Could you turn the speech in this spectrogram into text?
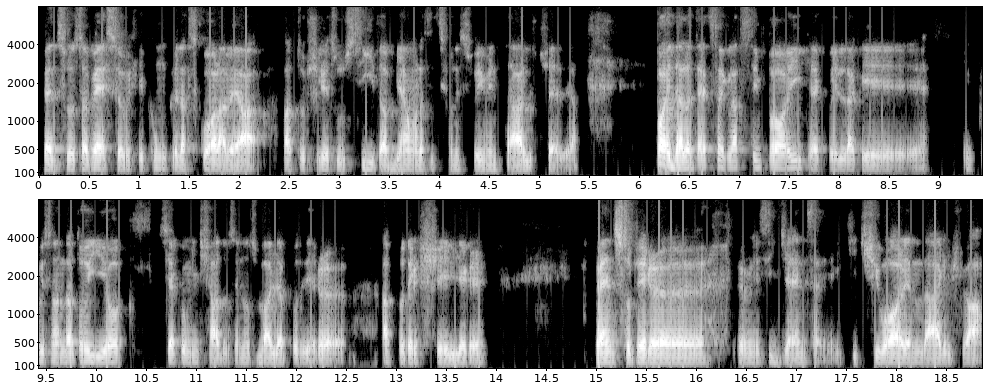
penso lo sapessero, perché comunque la scuola aveva fatto uscire sul sito, abbiamo la sezione sperimentale, eccetera. Poi dalla terza classe in poi, che è quella che, in cui sono andato io, si è cominciato, se non sbaglio, a poter, a poter scegliere. Penso per, per un'esigenza, chi ci vuole andare ci va,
